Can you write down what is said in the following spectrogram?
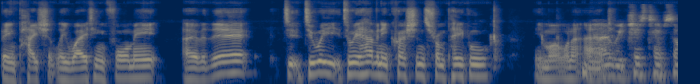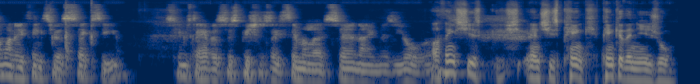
been patiently waiting for me over there. Do, do we do we have any questions from people you might want to add? No, we just have someone who thinks you're sexy. Seems to have a suspiciously similar surname as yours. I think she's and she's pink, pinker than usual.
